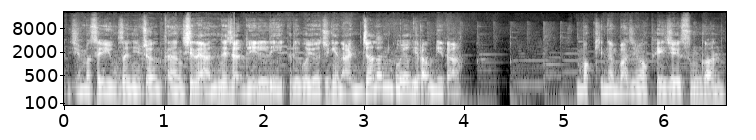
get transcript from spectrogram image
안심하세요 용사님 저는 당신의 안내자 릴리 그리고 여직인 안전한 구역이랍니다 막히는 마지막 페이지의 순간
